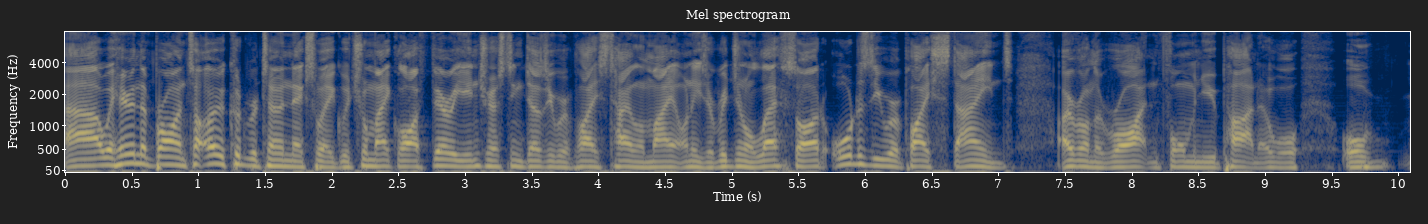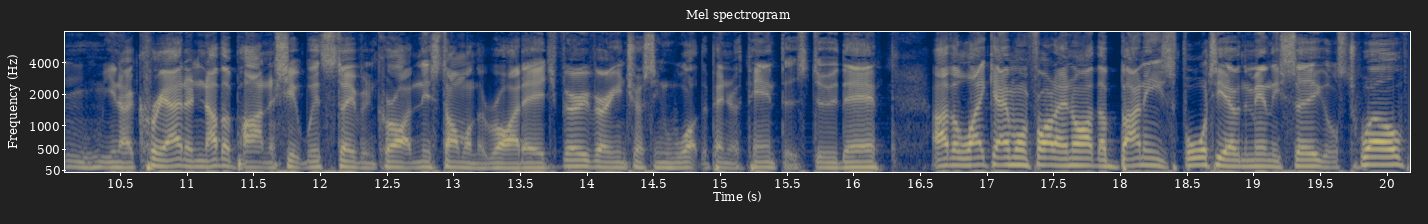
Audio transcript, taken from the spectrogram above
Uh, we're hearing that Brian To'o could return next week, which will make life very interesting. Does he replace Taylor May on his original left side, or does he replace Staines over on the right and form a new partner, or or mm, you know create another partnership with Stephen Crichton this time on the right edge? Very very interesting what the Penrith Panthers do there. Uh, the late game on Friday night, the Bunnies forty over the Manly Seagulls twelve.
